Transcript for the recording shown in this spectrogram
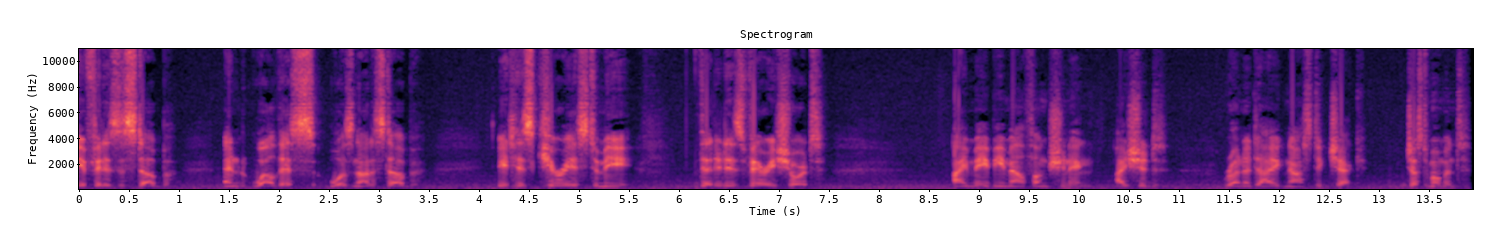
if it is a stub. And while this was not a stub, it is curious to me that it is very short. I may be malfunctioning. I should run a diagnostic check. Just a moment.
